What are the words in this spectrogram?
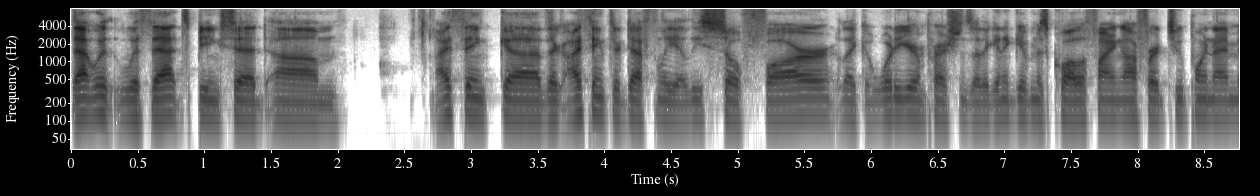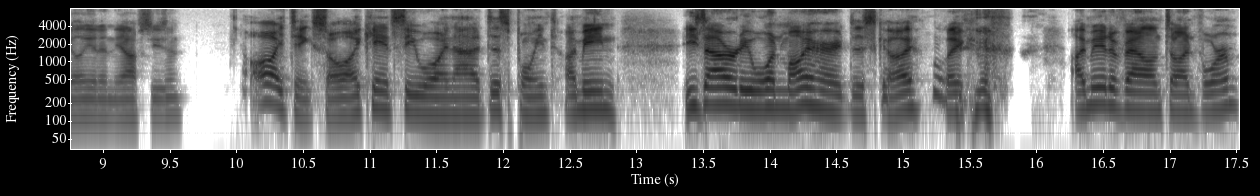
that with with that being said, um, I think uh, they're I think they're definitely at least so far. Like, what are your impressions? Are they going to give him his qualifying offer at 2.9 million in the offseason? Oh, I think so. I can't see why not at this point. I mean, he's already won my heart. This guy, like, I made a Valentine for him.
